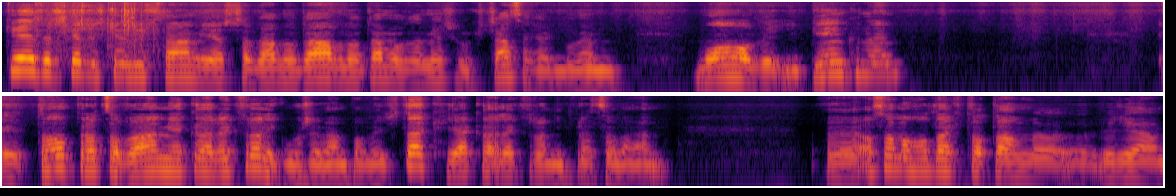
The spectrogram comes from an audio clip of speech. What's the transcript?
kiedyś, kiedyś, kiedyś tam jeszcze dawno, dawno temu w zamierzchłych czasach, jak byłem młody i piękny, to pracowałem jako elektronik, muszę Wam powiedzieć. Tak, jako elektronik pracowałem. Y, O samochodach to tam y, wiedziałem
